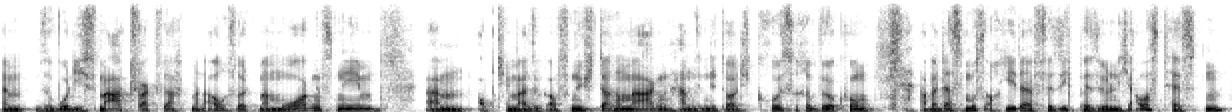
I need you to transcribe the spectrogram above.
ähm, sowohl die Smart Truck sagt man auch, sollte man morgens nehmen, ähm, optimal sogar auf nüchterne Magen, haben sie eine deutlich größere Wirkung. Aber das muss auch jeder für sich persönlich austesten,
